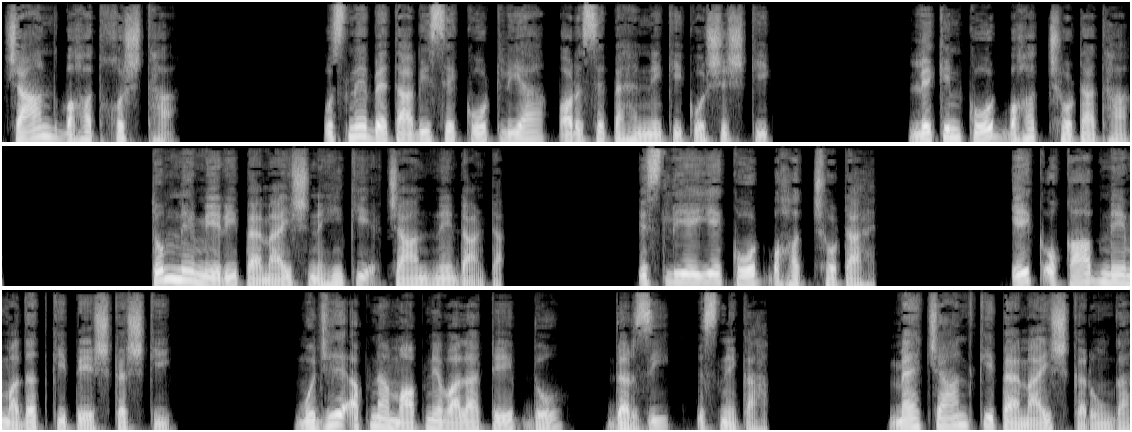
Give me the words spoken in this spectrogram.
چاند بہت خوش تھا۔ اس نے بیتابی سے کوٹ لیا اور اسے پہننے کی کوشش کی۔ لیکن کوٹ بہت چھوٹا تھا۔ تم نے میری پیمائش نہیں کی، چاند نے ڈانٹا۔ اس لیے یہ کوٹ بہت چھوٹا ہے۔ ایک اقاب نے مدد کی پیشکش کی۔ مجھے اپنا ماپنے والا ٹیپ دو، درزی، اس نے کہا۔ میں چاند کی پیمائش کروں گا۔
